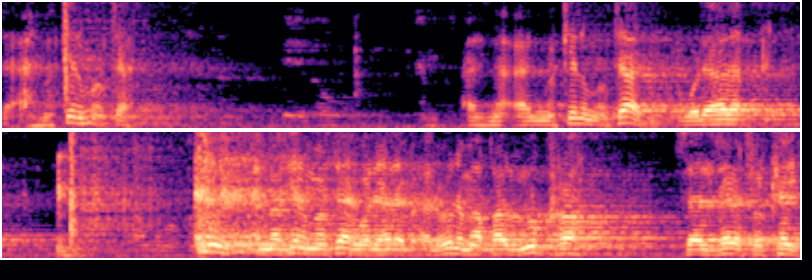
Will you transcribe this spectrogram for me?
لا المكيل معتاد. الم- المكيل معتاد ولهذا المكيل معتاد ولهذا العلماء قالوا يكره زلزلة الكيل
